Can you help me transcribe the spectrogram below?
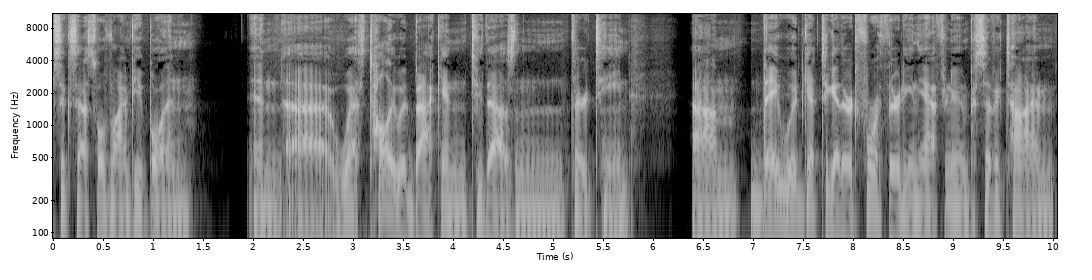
successful Vine people in in uh, West Hollywood back in 2013 um, they would get together at 4.30 in the afternoon pacific time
